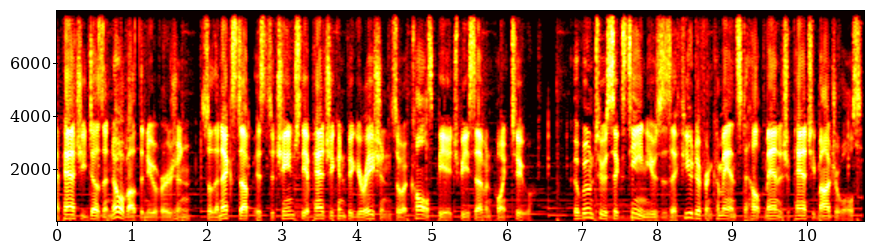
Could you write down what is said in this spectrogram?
Apache doesn't know about the new version, so the next step is to change the Apache configuration so it calls PHP 7.2. Ubuntu 16 uses a few different commands to help manage Apache modules,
